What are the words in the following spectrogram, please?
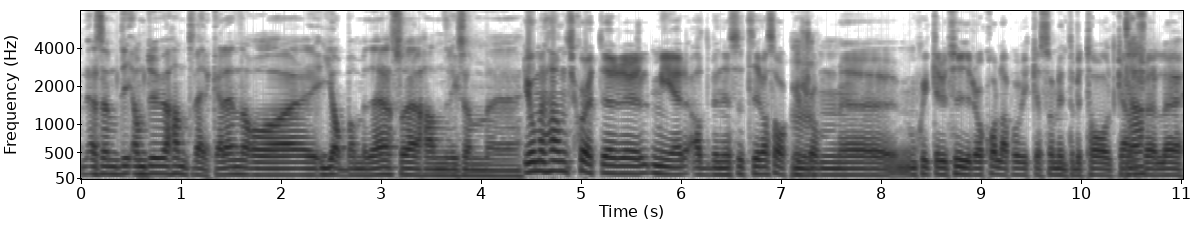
ja. Alltså, om du är hantverkaren och eh, jobbar med det så är han liksom... Eh, Jo, men han sköter mer administrativa saker som eh, skickar ut hyror och kollar på vilka som inte betalt kanske. Ja. Eller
